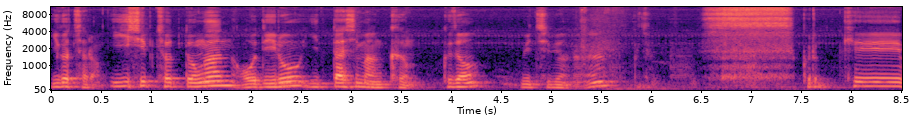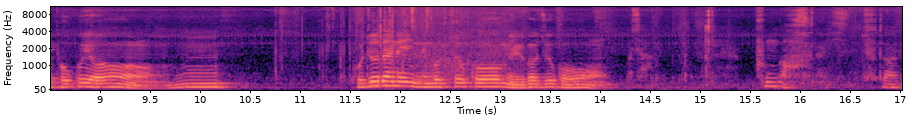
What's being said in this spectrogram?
이것처럼 20초 동안 어디로 이따시만큼. 그죠? 위치 변화. 그죠? 그렇게 보고요. 음, 보조단에 있는 것 조금 읽어주고 보자. 풍, 아, 초등학교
